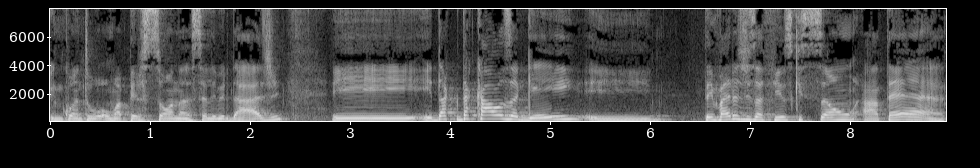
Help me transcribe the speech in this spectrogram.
enquanto uma persona celebridade, e, e da, da causa gay e, tem vários desafios que são até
